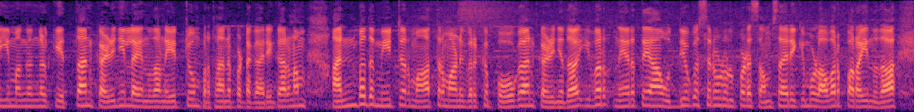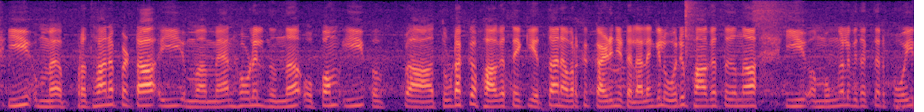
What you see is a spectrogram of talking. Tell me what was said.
ടീം അംഗങ്ങൾക്ക് എത്താൻ കഴിഞ്ഞില്ല എന്നതാണ് ഏറ്റവും പ്രധാനപ്പെട്ട കാര്യം. കാരണം അൻപത് മീറ്റർ മാത്രമാണ് ഇവർക്ക് പോകാൻ കഴിഞ്ഞത്. ഇവർ നേരത്തെ ആ ഉദ്യോഗസ്ഥരോട് ഉൾപ്പെടെ സംസാരിക്കുമ്പോൾ അവർ പറയുന്നത് ഈ പ്രധാനപ്പെട്ട ഈ മാൻഹോളിൽ നിന്ന് ഒപ്പം ഈ തുടക്ക തുടക്ക ഭാഗത്തേക്ക് എത്താൻ അവർക്ക് കഴിഞ്ഞിട്ടില്ല. അല്ലെങ്കിൽ ഒരു ഭാഗത്ത് നിന്ന് ഈ മുങ്ങൽ വിദഗ്ധർ പോയി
